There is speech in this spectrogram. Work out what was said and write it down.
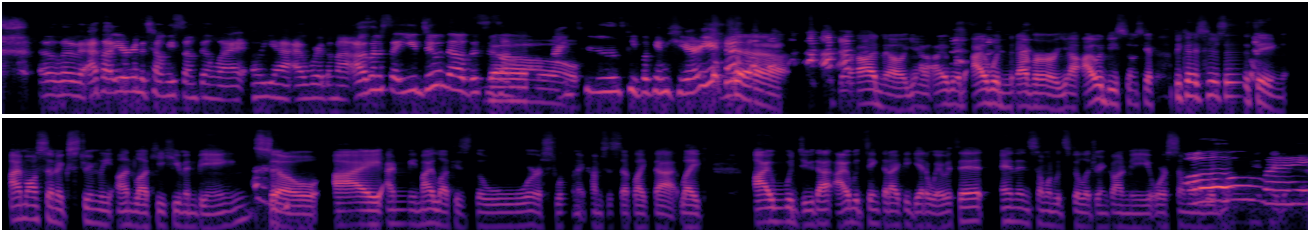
I love it. I thought you were gonna tell me something like, "Oh yeah, I wear them out." I was gonna say, "You do know this is no. on iTunes; people can hear you." yeah, God no. Yeah, I would. I would never. Yeah, I would be so scared because here's the thing. I'm also an extremely unlucky human being. So I, I mean, my luck is the worst when it comes to stuff like that. Like, I would do that. I would think that I could get away with it, and then someone would spill a drink on me, or someone. Oh would, my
